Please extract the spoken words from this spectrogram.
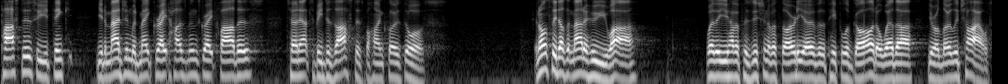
pastors who you'd think, you'd imagine would make great husbands, great fathers, turn out to be disasters behind closed doors. It honestly doesn't matter who you are whether you have a position of authority over the people of God or whether you're a lowly child.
